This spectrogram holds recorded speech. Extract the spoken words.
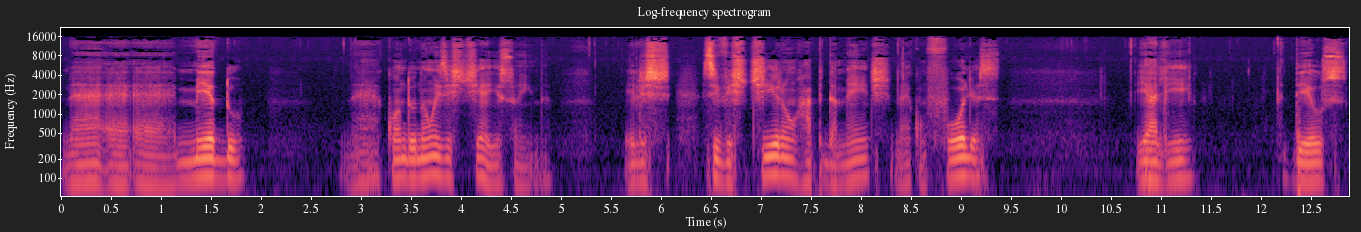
né, é, é, medo, né? quando não existia isso ainda. Eles se vestiram rapidamente né, com folhas e ali Deus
